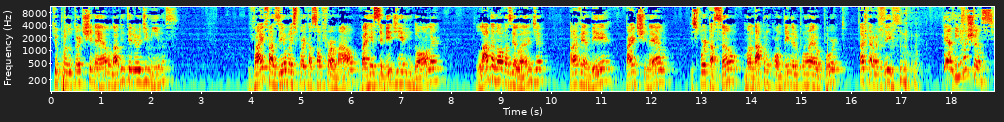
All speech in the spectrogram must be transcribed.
que o produtor de chinelo lá do interior de Minas vai fazer uma exportação formal, vai receber dinheiro em dólar lá da Nova Zelândia para vender par de chinelo, exportação, mandar para um container ou para um aeroporto. Você acha que o cara vai fazer isso? Tem a mínima chance.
